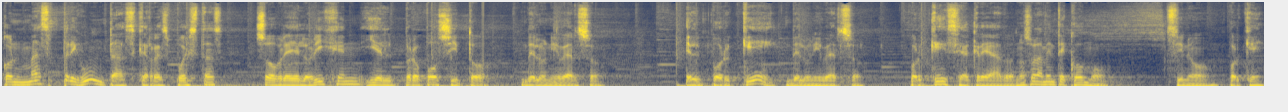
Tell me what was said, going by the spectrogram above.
con más preguntas que respuestas sobre el origen y el propósito del universo, el porqué del universo, por qué se ha creado, no solamente cómo, sino por qué.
